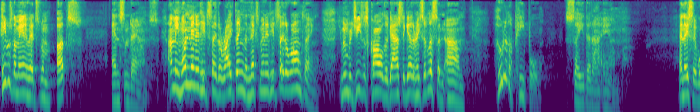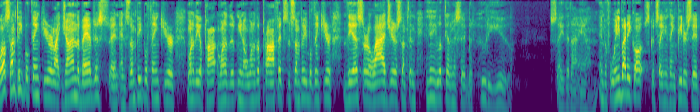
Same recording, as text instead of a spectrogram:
He was the man who had some ups and some downs. I mean, one minute he'd say the right thing, the next minute he'd say the wrong thing. You remember Jesus called the guys together and he said, listen, um, who do the people say that I am? And they say, well, some people think you're like John the Baptist, and, and some people think you're one of the one of the you know one of the prophets, and some people think you're this or Elijah or something. And then he looked at him and said, but who do you say that I am? And before anybody else could say anything, Peter said,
